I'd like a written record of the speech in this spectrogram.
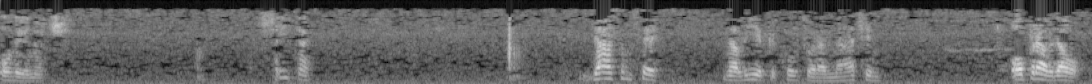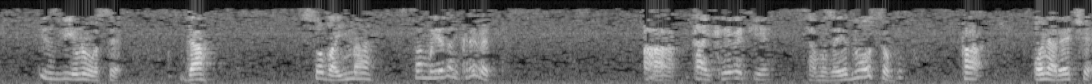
ove noći? Šeitak ja sam se na lijep kulturan način opravdao, izvinuo se da soba ima samo jedan krevet, a taj krevet je samo za jednu osobu. Pa ona reče,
